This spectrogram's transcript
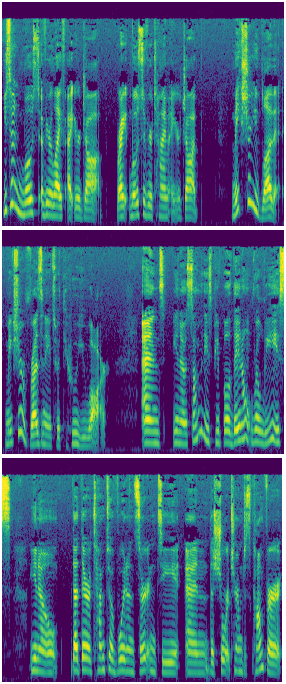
You spend most of your life at your job, right? Most of your time at your job. Make sure you love it. Make sure it resonates with who you are. And, you know, some of these people, they don't release, you know, that their attempt to avoid uncertainty and the short term discomfort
